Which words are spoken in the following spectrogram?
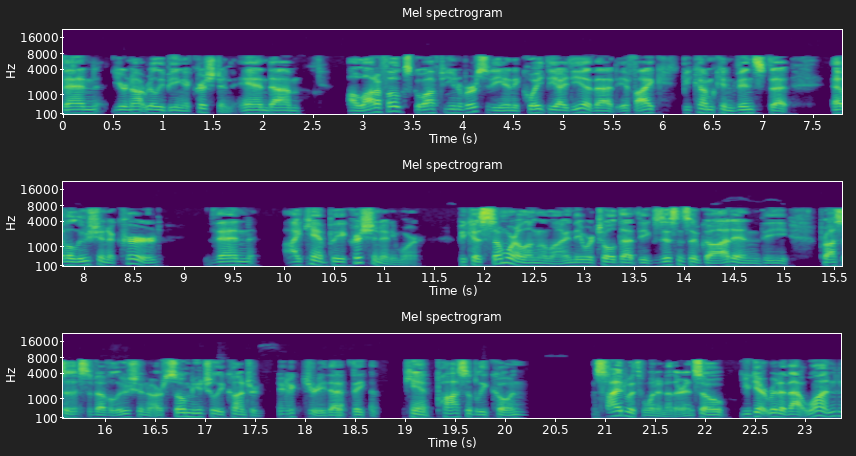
then you're not really being a Christian. And um, a lot of folks go off to university and equate the idea that if I become convinced that evolution occurred, then I can't be a Christian anymore. Because somewhere along the line, they were told that the existence of God and the process of evolution are so mutually contradictory that they can't possibly coincide with one another. And so you get rid of that one,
